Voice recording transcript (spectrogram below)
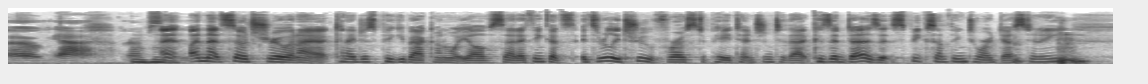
oh yeah, mm-hmm. absolutely. And, and that's so true. And I can I just piggyback on what y'all have said. I think that's it's really true for us to pay attention to that because it does. It speaks something to our destiny.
